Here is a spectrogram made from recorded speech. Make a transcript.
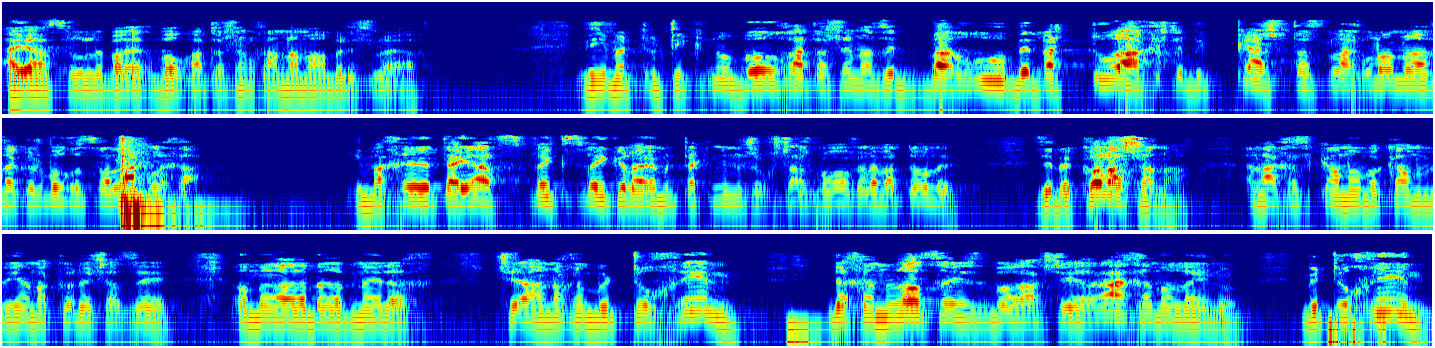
היה אסור לברך ברוך את השם חן אמר בלסלוח. ואם אתם תקנו ברוך את השם הזה ברור ובטוח שביקשת סלח לנו, אז הקדוש ברוך הוא סלח לך. אם אחרת היה ספק ספק לא היו מתקנים שחשש ברוך לבטולת. זה בכל השנה. הלך כמה וכמה ביום הקודש הזה. אומר הרב רב מלך, שאנחנו בטוחים, דכם לא יסבורך, שירחם עלינו. בטוחים,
